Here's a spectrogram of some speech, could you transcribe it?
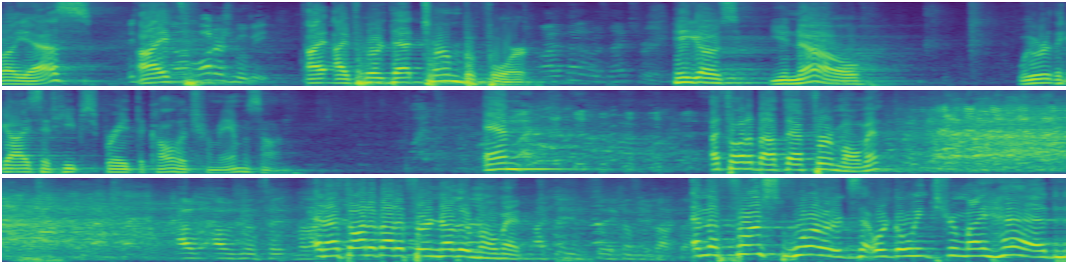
well, yes. It's I've, John Waters movie. I, I've heard that term before. He goes, You know, we were the guys that heap sprayed the college from Amazon. What? And I thought about that for a moment. I, I was going to say, And I thought about it for another moment. I can't say something about that. And the first words that were going through my head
